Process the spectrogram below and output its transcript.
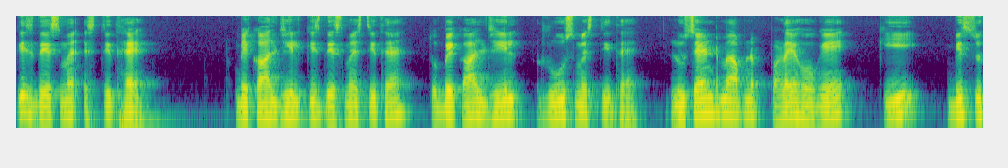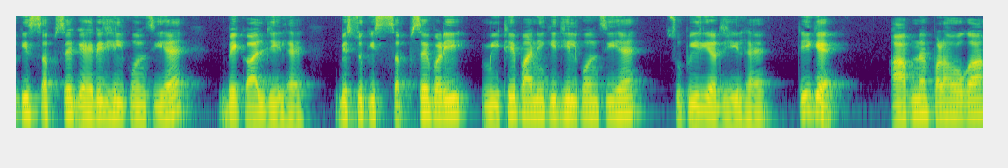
किस देश में स्थित है? बेकाल झील किस देश में स्थित है? तो बेकाल झील रूस में स्थित है। लुसेंट में आपने पढ़े होंगे कि विश्व की सबसे गहरी झील कौन सी है? बेकाल झील है। विश्व की सबसे बड़ी मीठे पानी की झील कौन सी है? सुपीरियर झील है। ठीक है? आपने पढ़ा होगा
